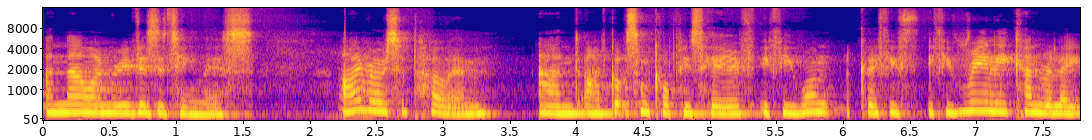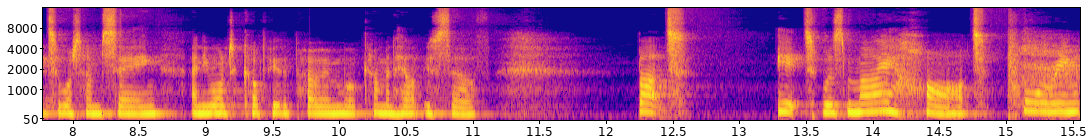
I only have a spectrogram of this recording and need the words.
and now I'm revisiting this. I wrote a poem, and I've got some copies here. If, if you want, if you, if you really can relate to what I'm saying and you want a copy of the poem, well, come and help yourself. But it was my heart pouring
